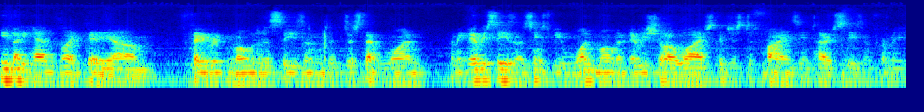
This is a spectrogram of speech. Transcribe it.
anybody have like a um, favorite moment of the season? Just that one. I mean, every season there seems to be one moment every show I watch that just defines the entire season for me.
